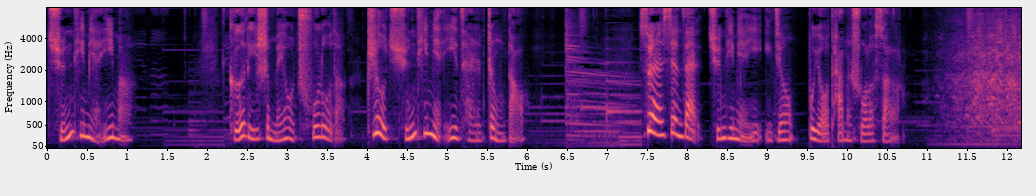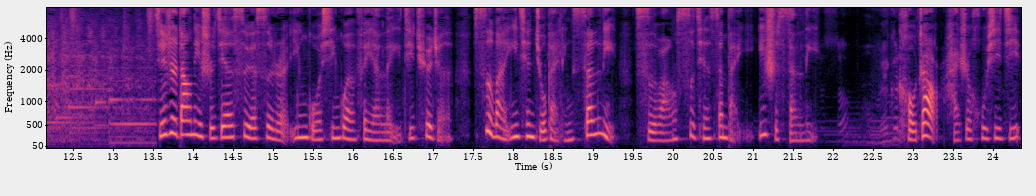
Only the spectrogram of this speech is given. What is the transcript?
群体免疫吗？隔离是没有出路的，只有群体免疫才是正道。虽然现在群体免疫已经不由他们说了算了。截至当地时间四月四日，英国新冠肺炎累计确诊四万一千九百零三例，死亡四千三百一十三例。口罩还是呼吸机，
